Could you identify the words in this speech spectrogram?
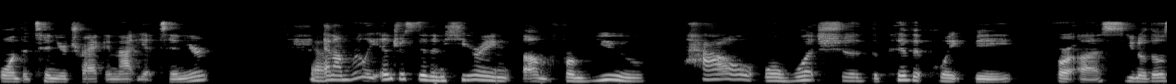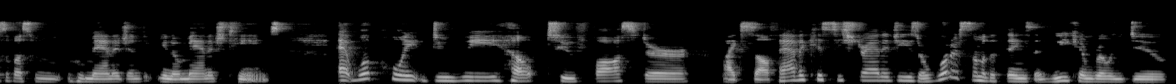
on the tenure track and not yet tenured yeah. And I'm really interested in hearing um, from you how or what should the pivot point be for us, you know, those of us who, who manage and, you know, manage teams. At what point do we help to foster like self advocacy strategies, or what are some of the things that we can really do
